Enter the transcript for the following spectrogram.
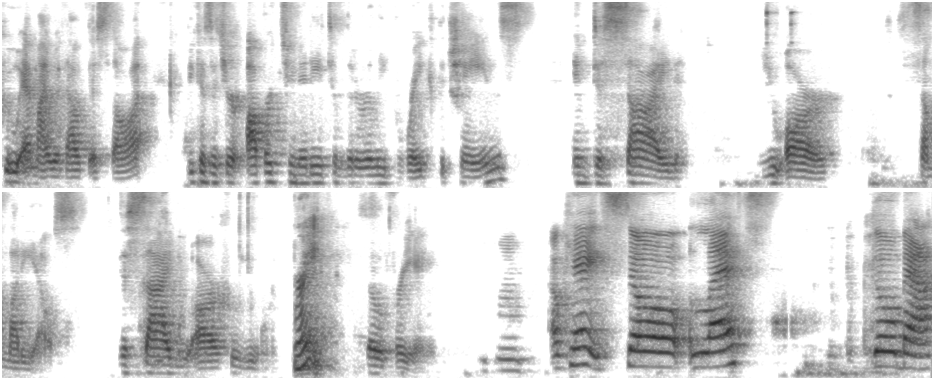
Who am I without this thought? Because it's your opportunity to literally break the chains and decide you are somebody else. Decide you are who you are. Right. So freeing. Mm-hmm. Okay, so let's go back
